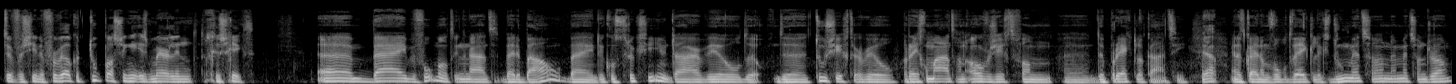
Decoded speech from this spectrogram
te verzinnen. Voor welke toepassingen is Merlin geschikt? Uh, bij bijvoorbeeld inderdaad bij de bouw, bij de constructie. Daar wil de, de toezichter wil regelmatig een overzicht van de projectlocatie. Ja. En dat kan je dan bijvoorbeeld wekelijks doen met zo'n met zo'n drone.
